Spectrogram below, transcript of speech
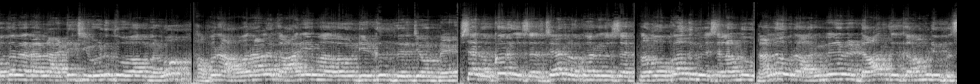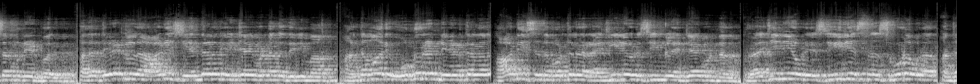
முதல்ல நாள் அடிச்சு வெளுத்து வாங்கினாலும் அப்புறம் அவரால் காரியமாக வேண்டியிருக்குன்னு தெரிஞ்ச உடனே சார் உட்காருங்க சார் சேர்ல உட்காருங்க சார் நம்ம உட்காந்து பேசலாம்னு நல்ல ஒரு அருமையான டார்க் காமெடி பிரசன்ட் பண்ணியிருப்பாரு. அந்த தேட்டர்ல ஆடியன்ஸ் எந்த அளவுக்கு என்ஜாய் பண்ணாங்க தெரியுமா? அந்த மாதிரி ஒன்னு ரெண்டு இடத்துல ஆடியன்ஸ் இந்த படத்துல ரஜினியோட சீன்களை என்ஜாய் பண்ணாங்க. ரஜினி ரஜினியோட சீரியஸ்னஸ் கூட ஒரு அந்த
